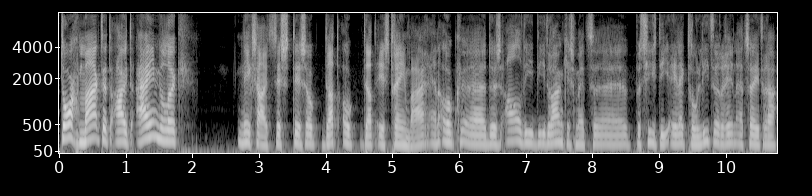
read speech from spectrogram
Toch maakt het uiteindelijk niks uit. Het is, het is ook, dat, ook, dat is trainbaar. En ook eh, dus al die, die drankjes met eh, precies die elektrolyten erin, et cetera.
